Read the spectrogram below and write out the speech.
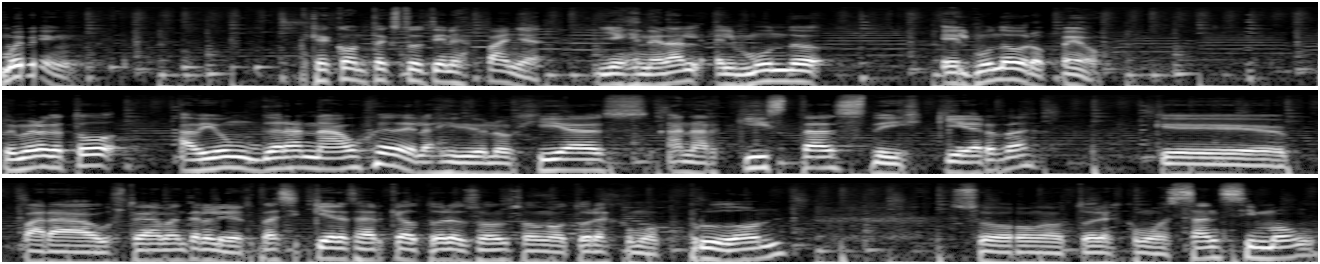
Muy bien, ¿qué contexto tiene España? Y en general el mundo, el mundo europeo. Primero que todo, había un gran auge de las ideologías anarquistas de izquierda, que para usted amante de la libertad, si quiere saber qué autores son, son autores como Proudhon, son autores como Saint-Simon,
